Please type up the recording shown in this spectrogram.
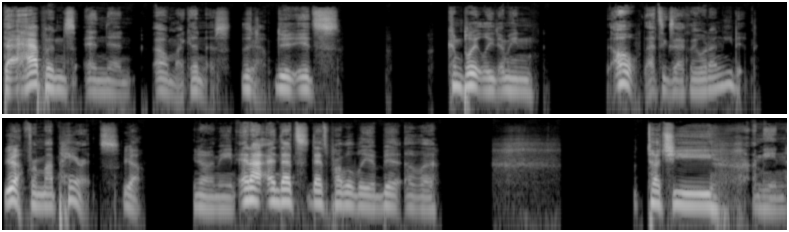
that happens and then oh my goodness the, Yeah. it's completely i mean oh that's exactly what i needed Yeah. from my parents Yeah. you know what i mean and i and that's that's probably a bit of a touchy. I mean,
